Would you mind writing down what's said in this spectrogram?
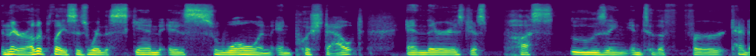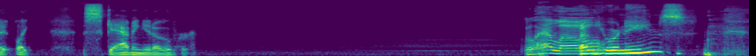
And there are other places where the skin is swollen and pushed out and there is just pus oozing into the fur kind of like scabbing it over. Well, hello. your names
